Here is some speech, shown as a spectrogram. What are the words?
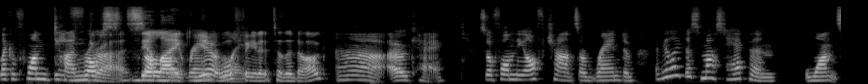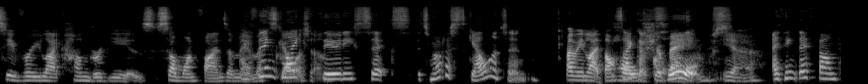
Like if one tundra, they're like, yeah, we'll feed it to the dog. Ah, okay. So if on the off chance a random, I feel like this must happen once every like hundred years. Someone finds a mammoth think skeleton. like 36, it's not a skeleton. I mean, like the it's whole like shebang. corpse. Yeah. I think they found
